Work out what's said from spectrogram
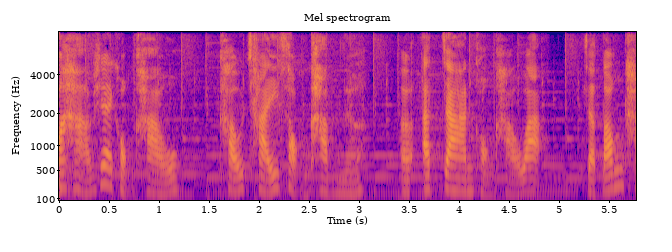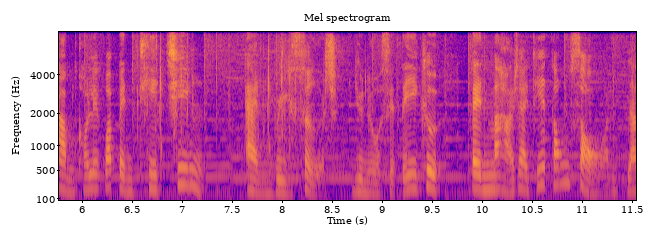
มหาวิทยาลัยของเขา เขาใช้สองคำเนอะอาจารย์ของเขาอะจะต้องทำเขาเรียกว่าเป็น teaching and research university คือเป็นมหาวิทยาลัยที่ต้องสอนและ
